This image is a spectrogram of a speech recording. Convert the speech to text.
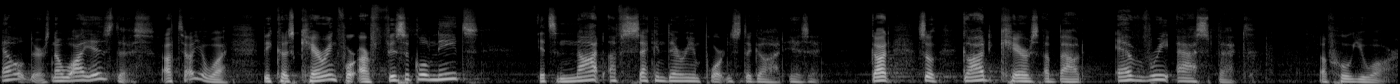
elders. Now, why is this? I'll tell you why. Because caring for our physical needs, it's not of secondary importance to God, is it? God, so God cares about every aspect of who you are.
